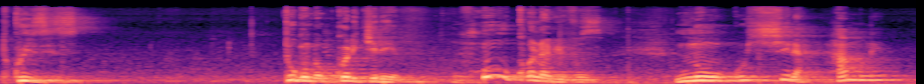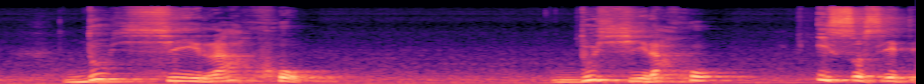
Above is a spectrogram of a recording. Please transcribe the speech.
twizize. Tugomba gukora ikirere nk'uko nabivuze. Ni ugushyira hamwe dushyiraho. Dushyiraho isosiyete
